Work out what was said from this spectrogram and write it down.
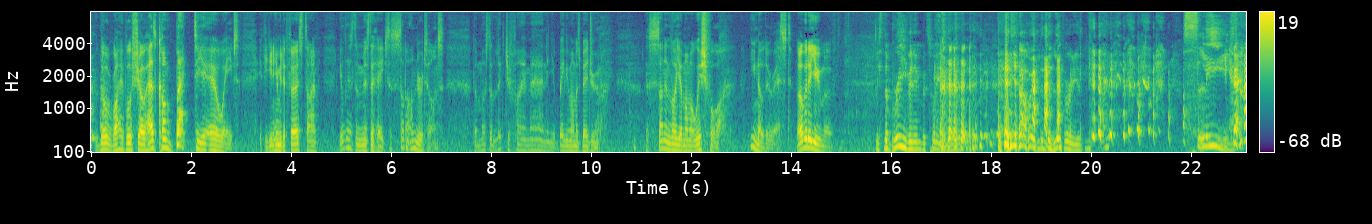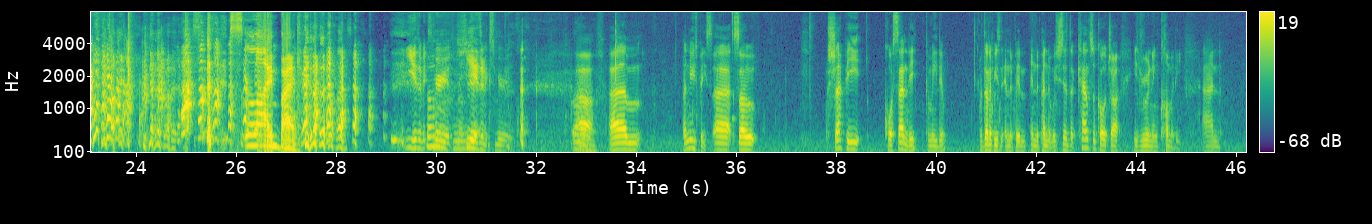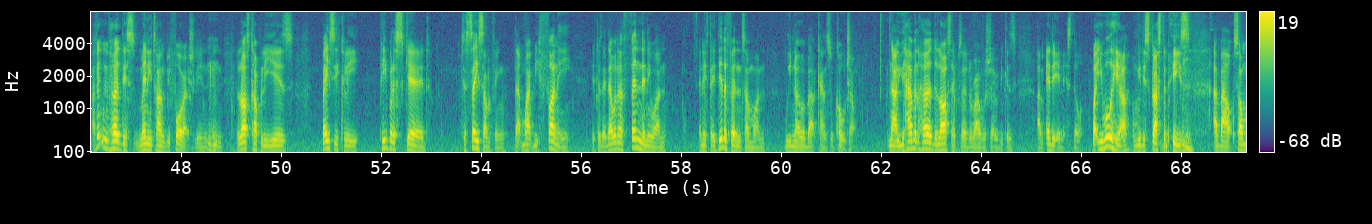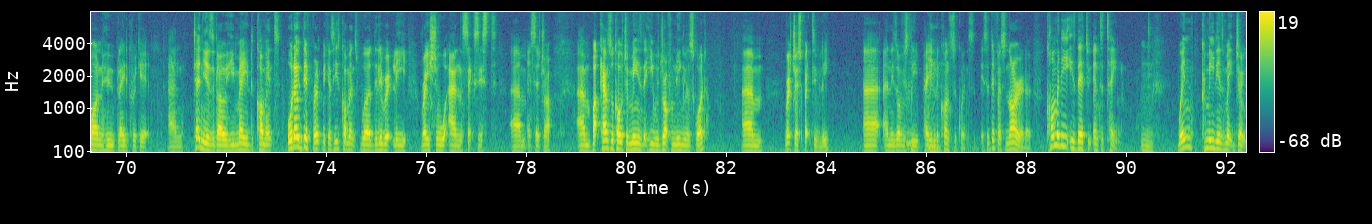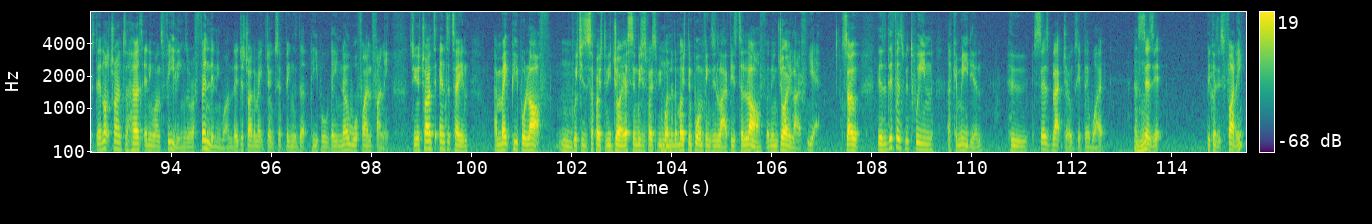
the rival show has come back to your airwaves. If you didn't hear me the first time, you'll listen to Mr. H, the subtle undertones, the most electrifying man in your baby mama's bedroom, the son-in-law your mama wished for. You know the rest. Over to you, Merv. It's the breathing in between. you know what I mean? The deliveries. Sleeve. Slime bag. You know Years of experience, bro. Years of experience. Uh, um, a news piece. Uh, so, Shappi Khorsandi, comedian, has done a piece in Independent, which says that cancel culture is ruining comedy. And I think we've heard this many times before, actually, in, mm-hmm. in the last couple of years. Basically, people are scared to say something that might be funny because they don't want to offend anyone. And if they did offend someone, we know about cancel culture. Now, you haven't heard the last episode of the Rival Show because I'm editing it still. But you will hear, and we discussed the piece about someone who played cricket. And 10 years ago, he made comments, although different because his comments were deliberately racial and sexist, um, etc. Um, but cancel culture means that he was dropped from the England squad um, retrospectively. Uh, and is obviously paying the consequence. It's a different scenario though. Comedy is there to entertain when comedians make jokes, they're not trying to hurt anyone's feelings or offend anyone. They're just trying to make jokes of things that people they know will find funny. So you're trying to entertain and make people laugh, mm. which is supposed to be joyous and which is supposed to be one mm. of the most important things in life is to laugh mm. and enjoy life. Yeah. So there's a difference between a comedian who says black jokes if they're white and mm-hmm. says it because it's funny.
